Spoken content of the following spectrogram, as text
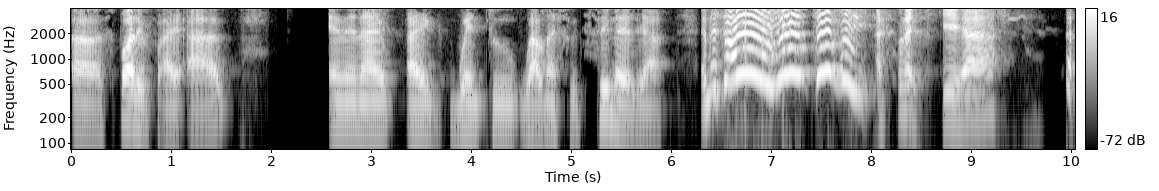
uh, Spotify app, and then I, I went to Wellness with Sinelia. And they said, Oh, you're Tiffy. I'm like, Yeah.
